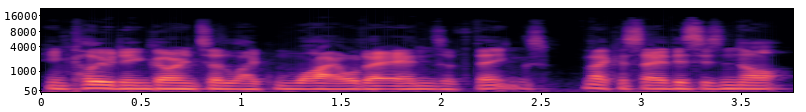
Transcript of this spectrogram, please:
including going to like wilder ends of things. Like I say, this is not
